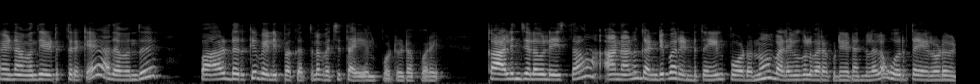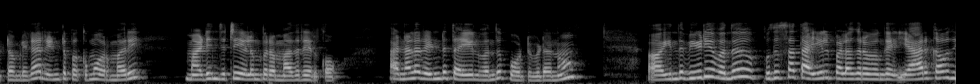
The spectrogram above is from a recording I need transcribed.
நான் வந்து எடுத்திருக்கேன். அதை வந்து பார்டருக்கு வெளிப்பக்கத்தில் வச்சு தையல் போட்டுவிட போகிறேன் காலிஞ்சளவு லேஸ் தான். ஆனாலும் கண்டிப்பாக ரெண்டு தையல் போடணும். வளைவுகள் வரக்கூடிய இடங்களெல்லாம் ஒரு தையலோடு விட்டோம் அப்படின்னா ரெண்டு பக்கமும் ஒரு மாதிரி மடிஞ்சிட்டு எலும்புற மாதிரி இருக்கும். அதனால் ரெண்டு தையல் வந்து போட்டு விடணும். இந்த வீடியோ வந்து புதுசாக தையல் பழகிறவங்க யாருக்காவது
